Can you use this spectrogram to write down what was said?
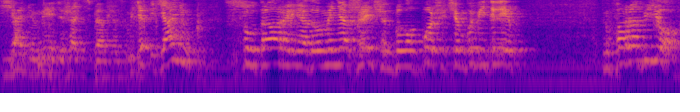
Я не умею держать себя в женском. Я, я не... Сударыня, да у меня женщин было больше, чем вы видели воробьев.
